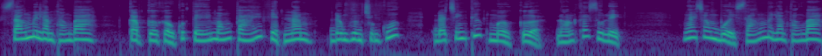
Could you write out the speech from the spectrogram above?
Sáng 15 tháng 3, cặp cửa khẩu quốc tế Móng Cái Việt Nam Đông Hương Trung Quốc đã chính thức mở cửa đón khách du lịch. Ngay trong buổi sáng 15 tháng 3,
